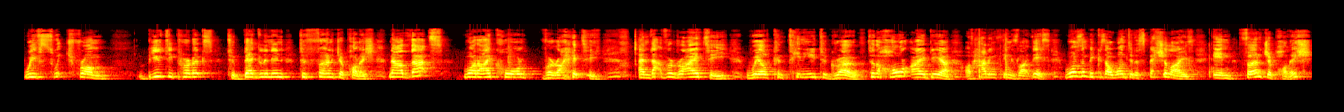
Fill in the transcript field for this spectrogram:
we've switched from beauty products to bed linen to furniture polish. Now that's what I call variety. And that variety will continue to grow. So the whole idea of having things like this wasn't because I wanted to specialize in furniture polish,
